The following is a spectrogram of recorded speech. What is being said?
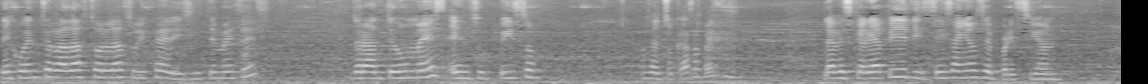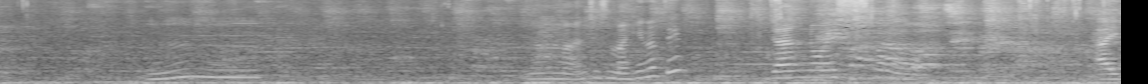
dejó encerrada sola a su hija de 17 meses durante un mes en su piso, o sea, en su casa, pues. La fiscalía pide 16 años de prisión. Mm. No manches, imagínate. Ya no es como. Ay,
